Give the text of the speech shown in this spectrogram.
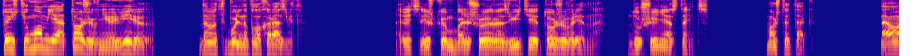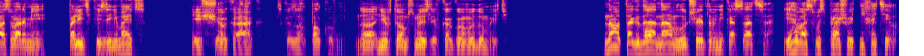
То есть умом я тоже в нее верю, да вот больно плохо развит». «А ведь слишком большое развитие тоже вредно. Души не останется». Может и так. А у вас в армии политикой занимаются? Еще как, сказал полковник. Но не в том смысле, в каком вы думаете. Ну, тогда нам лучше этого не касаться. Я вас выспрашивать не хотел.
